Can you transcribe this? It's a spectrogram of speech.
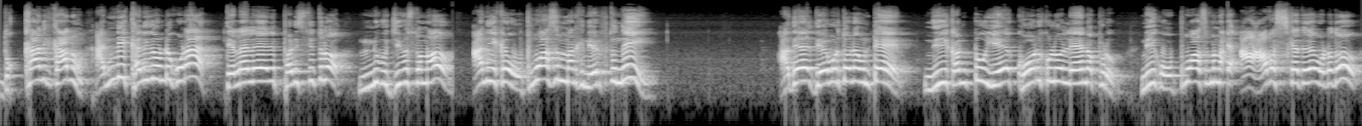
దుఃఖానికి కారణం. అన్నీ కలిగి ఉండి కూడా తినలేని పరిస్థితిలో నువ్వు జీవిస్తున్నావు అని ఇక్కడ ఉపవాసం మనకి నేర్పుతుంది. అదే దేవుడితోనే ఉంటే నీకంటూ ఏ కోరికలు లేనప్పుడు నీకు ఉపవాసం ఆ ఆవశ్యకత ఉండదు.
